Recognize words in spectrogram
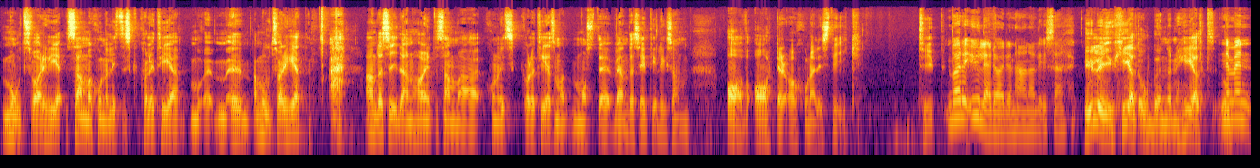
motsvarighet, samma journalistiska kvalitet, äh, motsvarighet, äh, andra sidan har inte samma journalistisk kvalitet som man måste vända sig till liksom avarter av journalistik, typ. Vad är Yle då i den här analysen? Yle är ju helt obunden, helt Nej men,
